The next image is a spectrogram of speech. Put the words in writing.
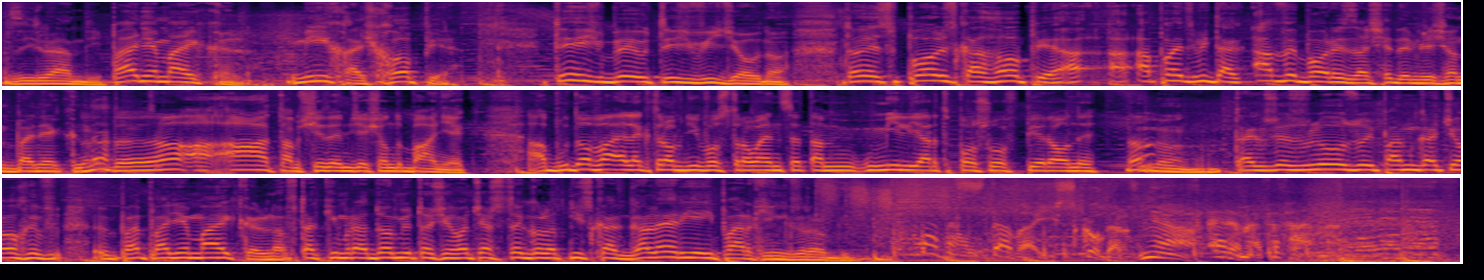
Z Irlandii. Panie Michael, Michaś, chopie. Tyś był, tyś widział, no. To jest Polska, hopie. A, a, a powiedz mi tak, a wybory za 70 baniek? No. No, a, a tam 70 baniek. A budowa elektrowni w Ostrołęce, tam miliard poszło w pierony. No. No, no. Także zluzuj pan Gaciochy, pa, panie Michael, no w takim Radomiu to się chociaż z tego lotniska galerię i parking zrobi. Wstawaj, Wstawaj, szkoda dnia w RMF FM.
